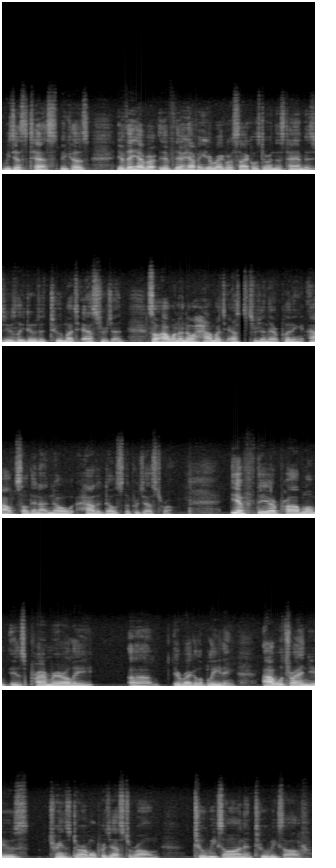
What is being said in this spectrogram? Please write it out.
we just test because if they have a, if they're having irregular cycles during this time, it's usually due to too much estrogen. So I want to know how much estrogen they're putting out, so then I know how to dose the progesterone. If their problem is primarily um, irregular bleeding, I will try and use transdermal progesterone two weeks on and two weeks off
